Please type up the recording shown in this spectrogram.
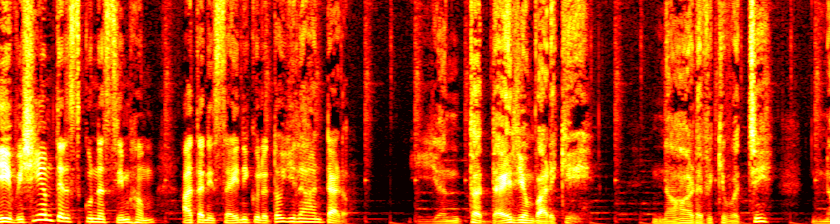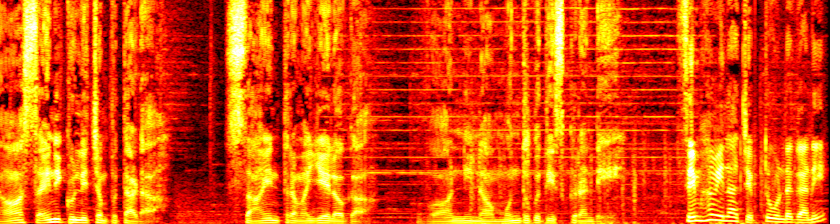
ఈ విషయం తెలుసుకున్న సింహం అతని సైనికులతో ఇలా అంటాడు. ఎంత ధైర్యం వాడికి. నా అడవికి వచ్చి నా సైనికుల్ని చంపుతాడా? సాయంత్రం అయ్యేలోగా వాణ్ణి నా ముందుకు తీసుకురండి. సింహం ఇలా చెప్తూ ఉండగానే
